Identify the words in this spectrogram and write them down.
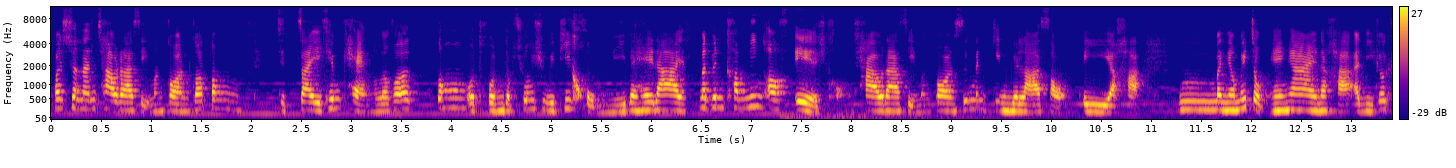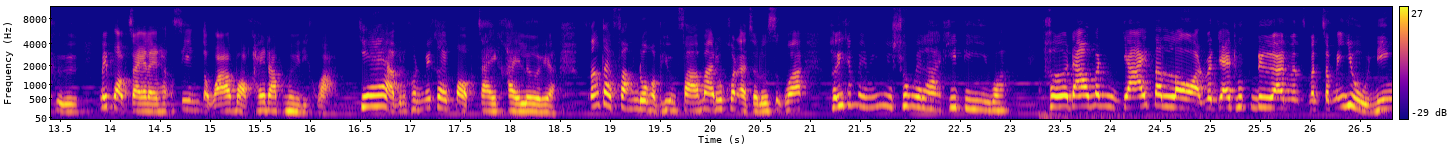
เพราะฉะนั้นชาวราศีมังกรก็ต้องจิตใจเข้มแข็ง แล้วก็ต้องอดทนกับช่วงชีวิตที่ขมนี้ไปให้ได้ มันเป็น coming of age ของชาวราศีมังกร ซึ่งมันกินเวลา 2 ปีอะค่ะ มันยังไม่จบง่ายๆนะคะ อันนี้ก็คือไม่ปลอบใจอะไรทั้งสิ้น แต่ว่าบอกให้รับมือดีกว่าแย่เป็นคนไม่เคยปลอบใจใครเลยอะตั้งแต่ฟังดวงกับพิมฟ้ามาทุกคนอาจจะรู้สึกว่า เฮ้ยทำไมไม่มีช่วงเวลาที่ดีวะ เธอดาวมันย้ายตลอดมันย้ายทุกเดือนมันมันจะไม่อยู่นิ่ง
